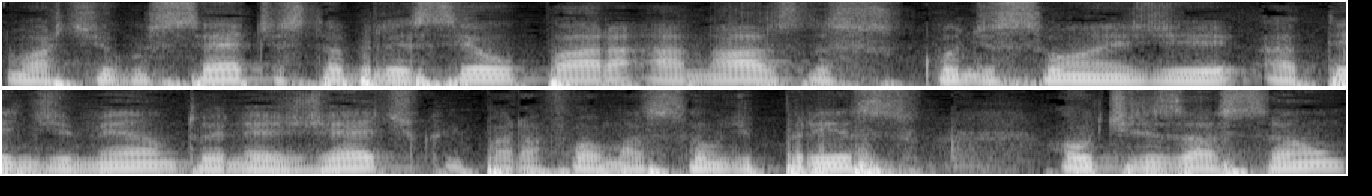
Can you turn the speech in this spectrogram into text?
no artigo 7, estabeleceu para análise das condições de atendimento energético e para a formação de preço a utilização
